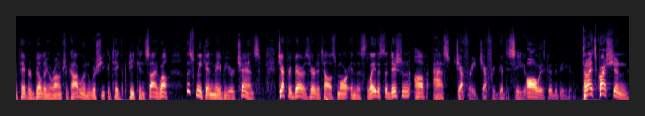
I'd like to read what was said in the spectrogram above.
a favorite building around Chicago and wish you could take a peek inside? Well, this weekend may be your chance. Geoffrey Baer is here to tell us more in this latest edition of Ask Geoffrey. Geoffrey, good to see you. Always good to be here. Tonight's question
